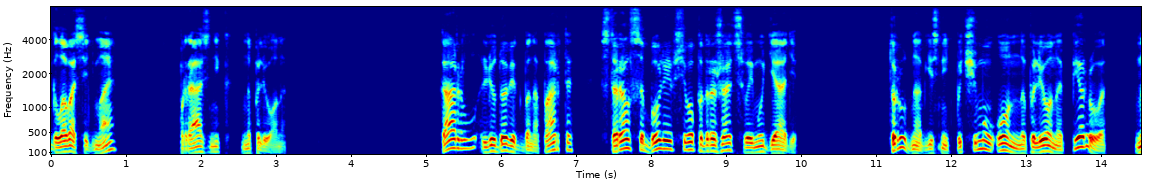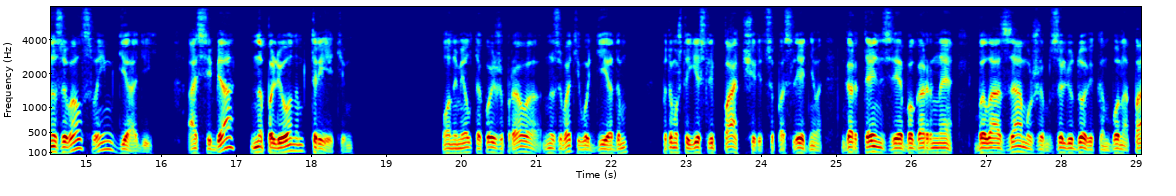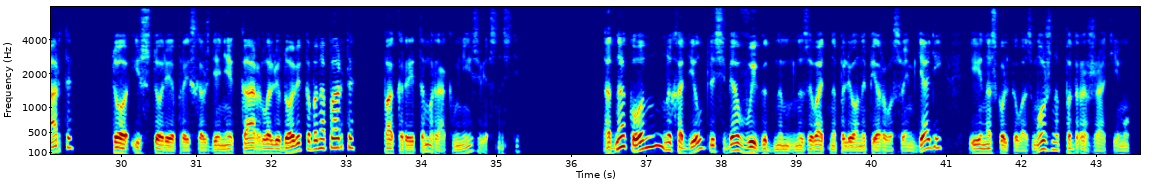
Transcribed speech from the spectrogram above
Глава седьмая. Праздник Наполеона. Карл Людовик Бонапарте старался более всего подражать своему дяде. Трудно объяснить, почему он Наполеона I называл своим дядей, а себя Наполеоном III. Он имел такое же право называть его дедом, потому что если падчерица последнего, Гортензия Богарне, была замужем за Людовиком Бонапарте, то история происхождения Карла Людовика Бонапарта покрыта мраком неизвестности. Однако он находил для себя выгодным называть Наполеона I своим дядей и, насколько возможно, подражать ему.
